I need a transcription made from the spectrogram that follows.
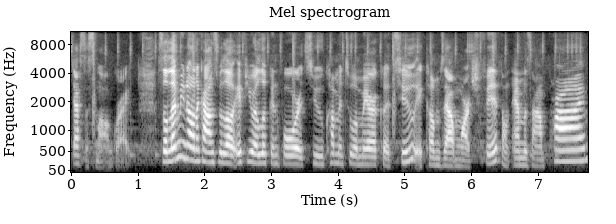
that's a small gripe. So let me know in the comments below if you are looking forward to Coming to America 2. It comes out March 5th on Amazon Prime.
